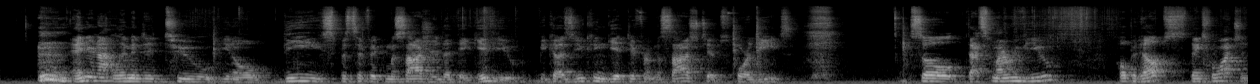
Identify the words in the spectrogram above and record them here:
and you're not limited to you know the specific massager that they give you because you can get different massage tips for these. So that's my review. Hope it helps. Thanks for watching.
